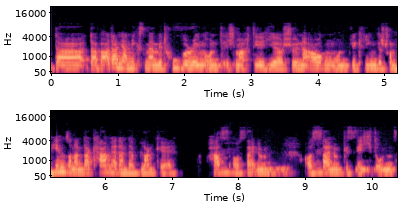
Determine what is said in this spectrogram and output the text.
da, da war dann ja nichts mehr mit Hoovering und ich mache dir hier schöne Augen und wir kriegen das schon hin, sondern da kam ja dann der blanke Hass mhm. aus seinem, aus mhm. seinem Gesicht und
